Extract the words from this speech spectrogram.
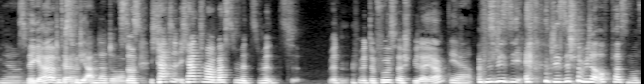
Ja. Ist mir egal. Du bist der- für die Underdogs. So, ich hatte, ich hatte mal was mit, mit, mit, mit dem Fußballspieler, ja? Ja, wie sie, wie sie schon wieder aufpassen muss.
